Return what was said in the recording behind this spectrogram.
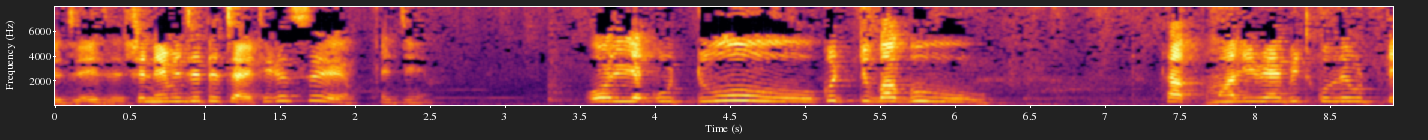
এই যে এই যে, সে নেমে যেতে চায়, ঠিক আছে? এই যে ওলে কুট্টু কুট্টু বাবু। থাক মালি র্যাবিট কোলে উঠতে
